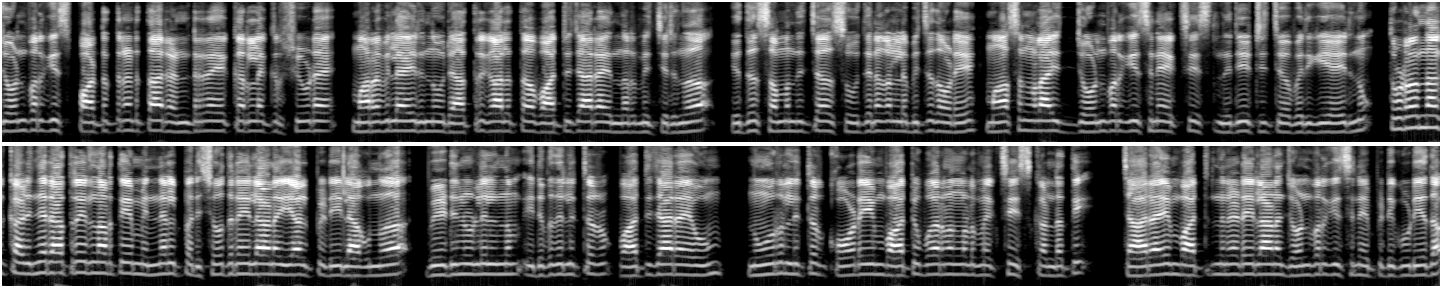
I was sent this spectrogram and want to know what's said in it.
ജോൺ വർഗീസ് പാട്ടത്തിനടുത്ത രണ്ടര ഏക്കറിലെ കൃഷിയുടെ മറവിലായിരുന്നു രാത്രികാലത്ത് വാറ്റുചാരായി നിർമ്മിച്ചിരുന്നത്. ഇത് സംബന്ധിച്ച സൂചനകൾ ലഭിച്ചതോടെ മാസങ്ങളായി ജോൺ വർഗീസിനെ എക്സൈസ് നിരീക്ഷിച്ച് വരികയായിരുന്നു. തുടർന്ന് കഴിഞ്ഞ രാത്രിയിൽ നടത്തിയ മിന്നൽ പരിശോധനയിലാണ് ഇയാൾ പിടിയിലാകുന്നത്. വീടിനുള്ളിൽ നിന്നും ഇരുപത് ലിറ്റർ വാറ്റുചാരായവും നൂറ് ലിറ്റർ കോടയും വാറ്റുപകരണങ്ങളും എക്സൈസ് കണ്ടെത്തി. ചാരായം വാറ്റുന്നതിനിടയിലാണ് ജോൺ വർഗീസിനെ പിടികൂടിയത്.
